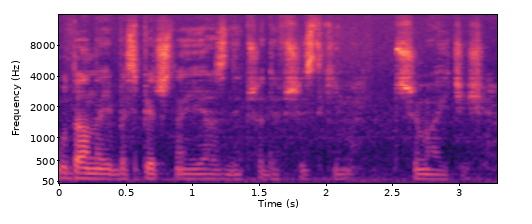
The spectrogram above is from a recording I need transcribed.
Udanej, bezpiecznej jazdy przede wszystkim. Trzymajcie się.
